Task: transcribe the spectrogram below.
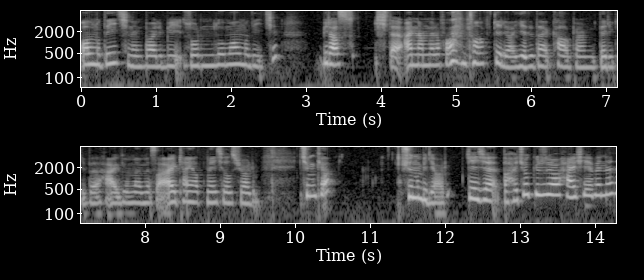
olmadığı için hani böyle bir zorunluluğum olmadığı için biraz işte annemlere falan tuhaf geliyor. 7'de kalkıyorum deli gibi her gün ve mesela erken yatmaya çalışıyorum. Çünkü şunu biliyorum. Gece daha çok üzüyor her şey beni.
